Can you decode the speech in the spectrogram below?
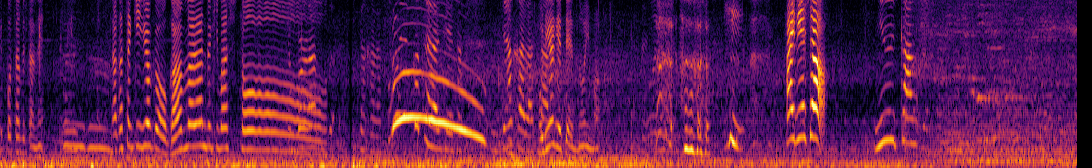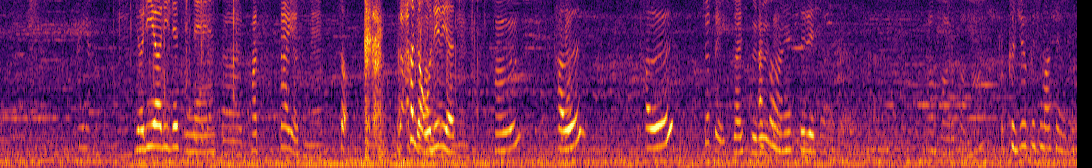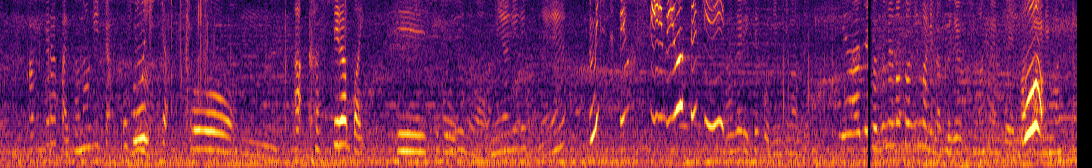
結構食べたね。長崎漁港頑張らんときましただからそういうことじゃなくてさ。だからさ。盛り上げてんの今。はいよいしょ入管。よりよりですね。さ硬いやつね。そう。歯が折れるやつ。買う？買う？買う？ちょっと一回スルーで。あそうだねスルーしなんかあるかな？い苦熟しませんカステラパイそのぎ茶。そのぎちゃおおうんあカステラパイ。えー、すごい。こういうのはお土産ですね。見てビワセリービワセリマゼリー結構人気なんだよ。ービワセスズメの戸締まりのせんありました。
